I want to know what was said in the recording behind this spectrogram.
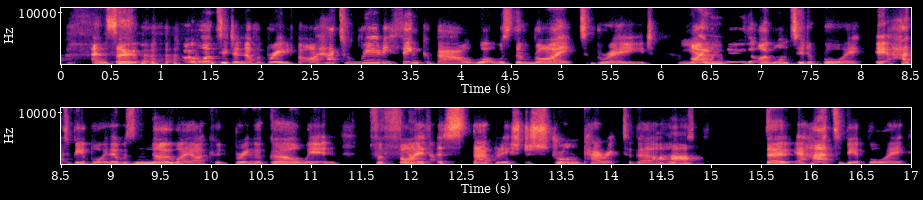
and so I wanted another breed, but I had to really think about what was the right breed. Yeah. I knew that I wanted a boy. It had to be a boy. There was no way I could bring a girl in for five yeah. established, strong character girls. Uh-huh. So it had to be a boy.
